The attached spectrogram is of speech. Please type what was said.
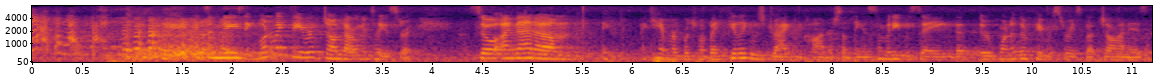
it's amazing. One of my favorite John Barrowman, I'm gonna tell you a story. So I'm at um I, I can't remember which one, but I feel like it was Dragon Con or something, and somebody was saying that one of their favorite stories about John is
